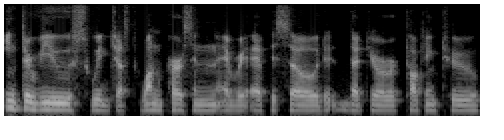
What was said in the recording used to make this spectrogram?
interviews with just one person in every episode that you're talking to?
